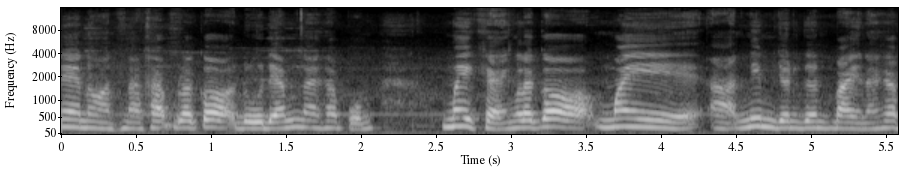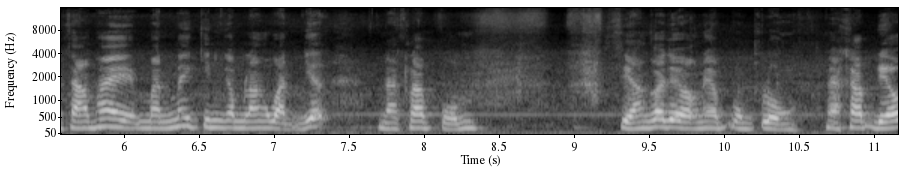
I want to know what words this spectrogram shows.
แน่นอนนะครับ แล้วก็ดูแดมนะครับผม ไม่แข็งแล้วก็ไม่นิ่มจนเกินไปนะครับทำให้มันไม่กินกำลังวัดเยอะนะครับ ผมเสียงก็จะออกแนวโปร่งๆนะครับ เดี๋ยว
